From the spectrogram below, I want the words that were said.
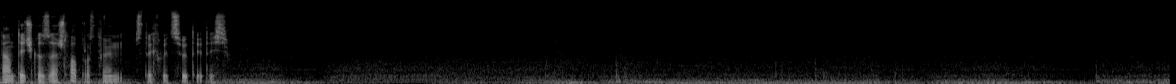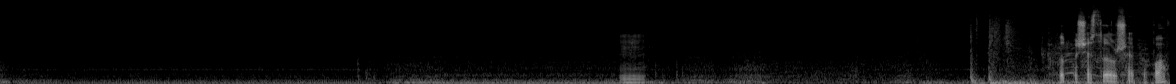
Там тичка зайшла, просто він встиг відсвітитись. М. Тут пощастило, що я попав.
